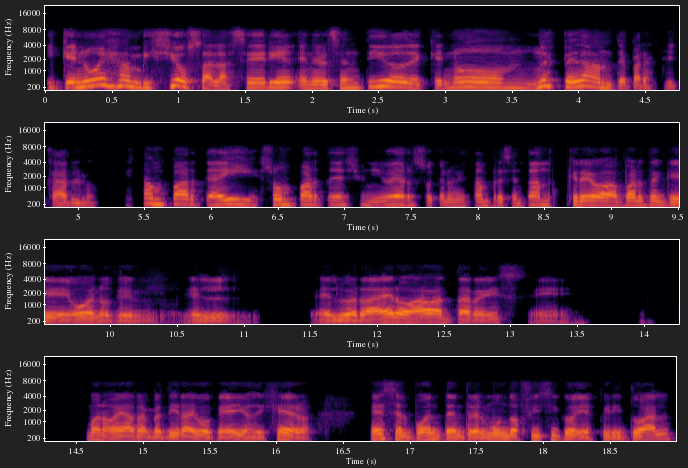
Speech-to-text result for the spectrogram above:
y que no es ambiciosa la serie en el sentido de que no, no es pedante para explicarlo. Están parte ahí, son parte de ese universo que nos están presentando. Creo aparte que, bueno, que el, verdadero avatar es, eh, bueno, voy a repetir algo que ellos dijeron, es el puente entre el mundo físico y espiritual,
